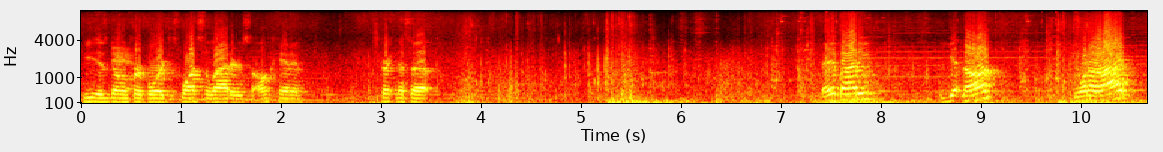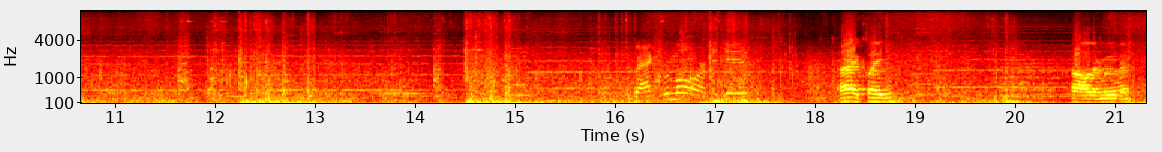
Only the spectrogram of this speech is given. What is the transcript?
He is going for a board. Just watch the ladders. All cannon. Straighten us up. Hey, buddy. You getting on? You want to ride? Back for more. All right, Clayton. Oh, they're moving.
